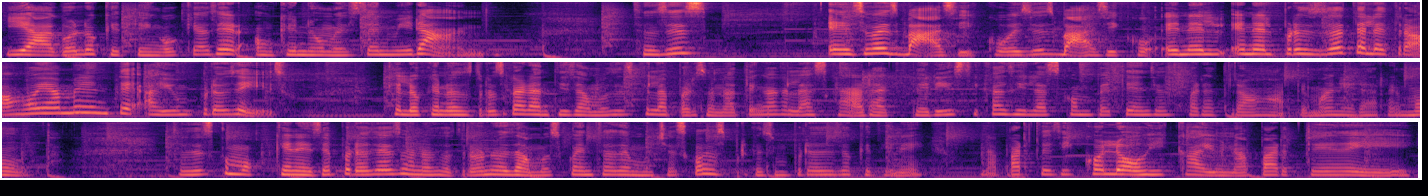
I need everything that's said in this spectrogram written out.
y hago lo que tengo que hacer aunque no me estén mirando. Entonces, eso es básico, eso es básico. En el, en el proceso de teletrabajo, obviamente, hay un proceso que lo que nosotros garantizamos es que la persona tenga las características y las competencias para trabajar de manera remota. Entonces, como que en ese proceso nosotros nos damos cuenta de muchas cosas, porque es un proceso que tiene una parte psicológica y una parte de,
